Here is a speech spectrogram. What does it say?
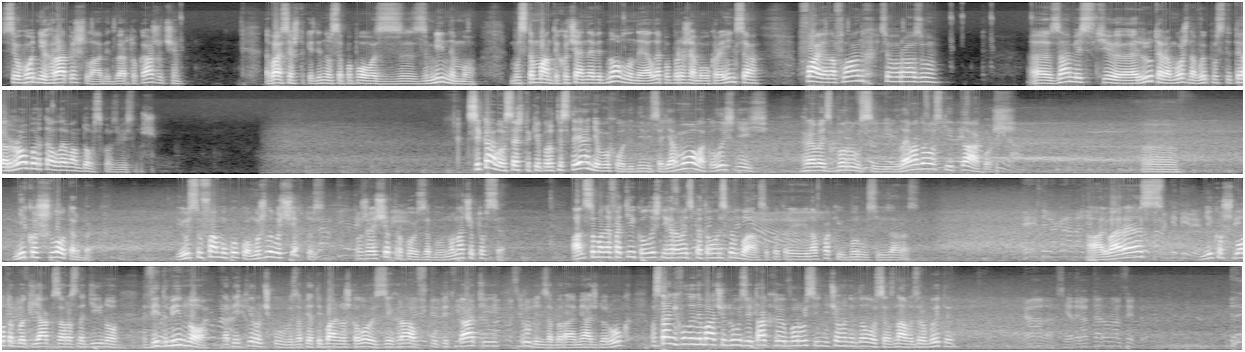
сьогодні гра пішла, відверто кажучи. Давай все ж таки Дениса Попова змінимо. Бустаманти, хоча й не відновлений, але побережемо українця. Фая на фланг цього разу. Е, Замість е, Рютера можна випустити Роберта Левандовського, звісно ж. Цікаве все ж таки протистояння виходить. Дивіться, Ярмола, колишній гравець Борусії. Левандовський також. Е, Ніко Шлотербек. Юсуфа Мукоко. Можливо, ще хтось. Може, я ще про когось забув, ну начебто все. Ансо Манефаті, колишній гравець каталонської Барси, котрий навпаки в Борусії зараз. Альварес. Ніко Шлотербек, як зараз надійно відмінно на п'ятірочку за п'ятибальною шкалою зіграв у підкаті. Трубін забирає м'яч до рук. Останні хвилини матчу, друзі. Так Борусі нічого не вдалося з нами зробити.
